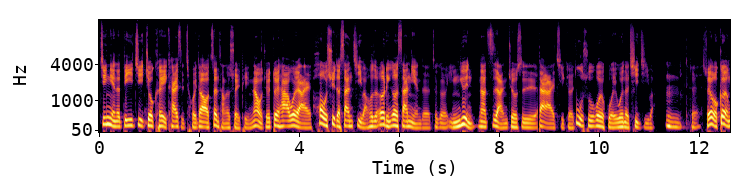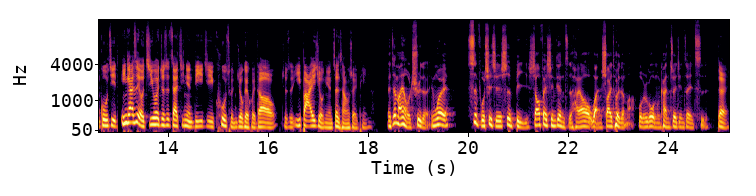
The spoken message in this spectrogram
今年的第一季就可以开始回到正常的水平，那我觉得对它未来后续的三季吧，或者二零二三年的这个营运，那自然就是带来几个复苏或回温的契机吧。嗯，对，所以我个人估计应该是有机会，就是在今年第一季库存就可以回到就是一八一九年正常水平了。诶，这蛮有趣的，因为伺服器其实是比消费性电子还要晚衰退的嘛。我如果我们看最近这一次，对，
